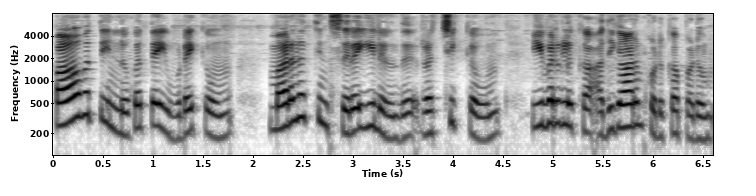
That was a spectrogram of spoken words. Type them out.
பாவத்தின் நுகத்தை உடைக்கவும் மரணத்தின் சிறையிலிருந்து ரட்சிக்கவும் இவர்களுக்கு அதிகாரம் கொடுக்கப்படும்.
